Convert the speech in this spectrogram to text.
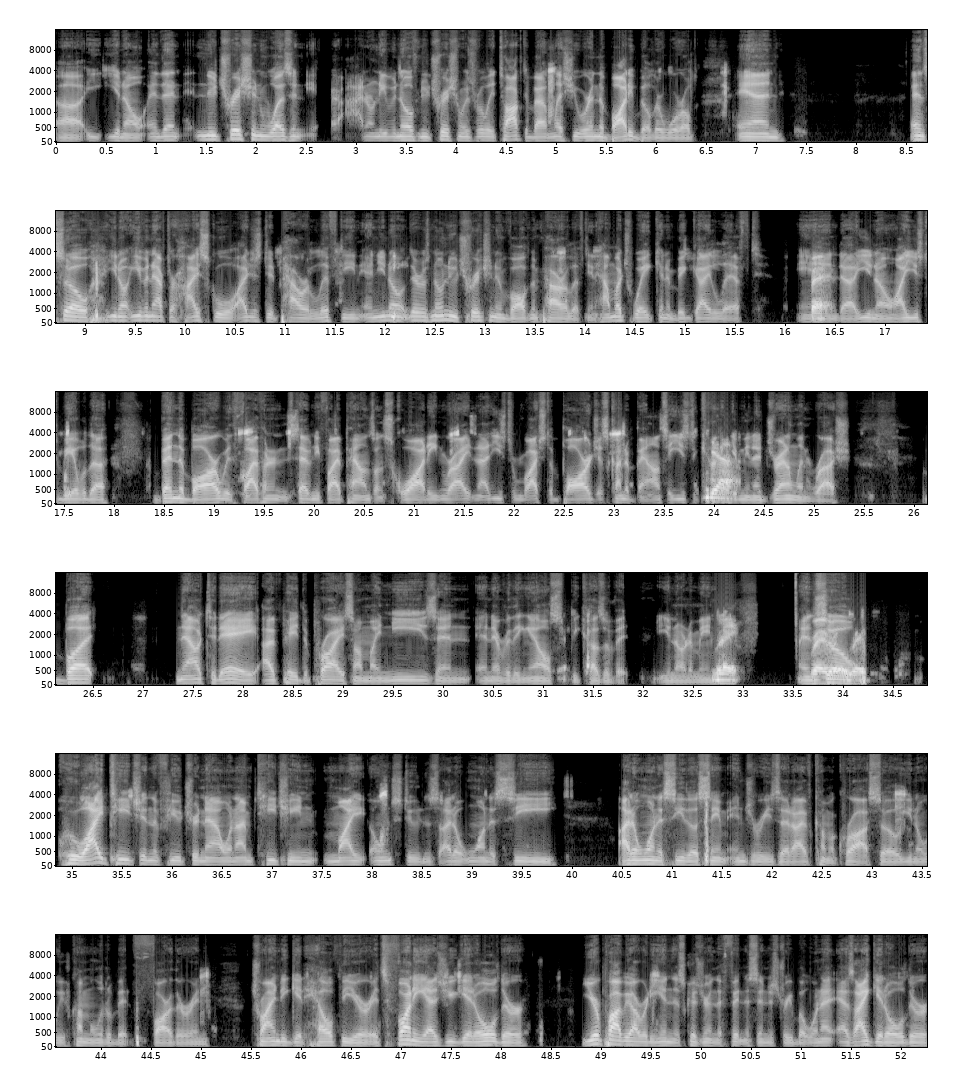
uh, you know, and then nutrition wasn't. I don't even know if nutrition was really talked about unless you were in the bodybuilder world. And and so, you know, even after high school, I just did powerlifting, and you know, there was no nutrition involved in powerlifting. How much weight can a big guy lift? And uh, you know, I used to be able to bend the bar with 575 pounds on squatting, right? And I used to watch the bar just kind of bounce. It used to kind yeah. of give me an adrenaline rush. But now today, I've paid the price on my knees and and everything else because of it. You know what I mean? Right. And right, so. Right, right who I teach in the future now when I'm teaching my own students, I don't want to see I don't want to see those same injuries that I've come across. So, you know, we've come a little bit farther in trying to get healthier. It's funny as you get older, you're probably already in this because you're in the fitness industry, but when I, as I get older,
